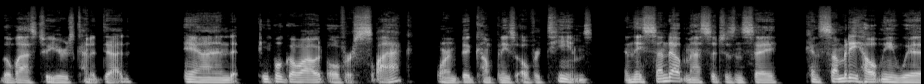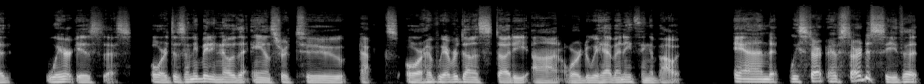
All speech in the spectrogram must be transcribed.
the last two years kind of dead. And people go out over Slack or in big companies over Teams and they send out messages and say, can somebody help me with where is this? Or does anybody know the answer to X? Or have we ever done a study on, or do we have anything about? And we start, have started to see that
